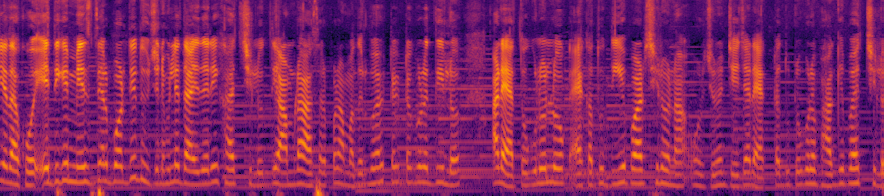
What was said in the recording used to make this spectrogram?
যে দেখো, এদিকে মেজ দেওয়ার পর দিয়ে দুজনে মিলে দাঁড়িয়ে দাঁড়িয়ে খাচ্ছিল। দিয়ে আমরা আসার পর আমাদেরকেও একটা একটা করে দিল। আর এতগুলো লোক একা তো দিয়ে পারছিল না। ওর জন্য যে যার একটা দুটো করে ভাগে পাচ্ছিল,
